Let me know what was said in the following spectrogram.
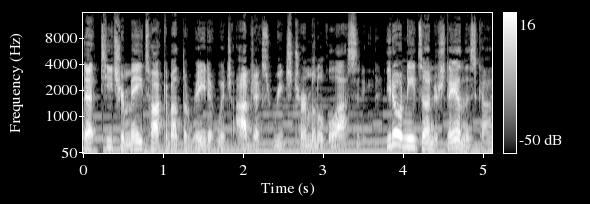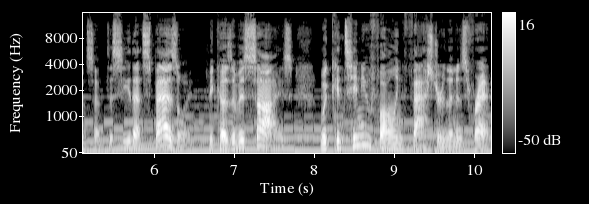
That teacher may talk about the rate at which objects reach terminal velocity. You don't need to understand this concept to see that Spazoid, because of his size, would continue falling faster than his friend.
